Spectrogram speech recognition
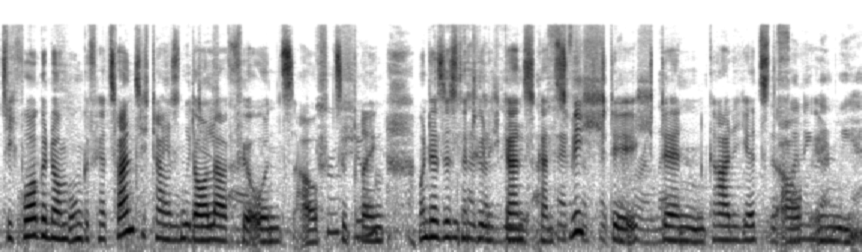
sich vorgenommen, ungefähr 20.000 Dollar für uns aufzubringen. Und das ist natürlich ganz, ganz wichtig, denn gerade jetzt auch in,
